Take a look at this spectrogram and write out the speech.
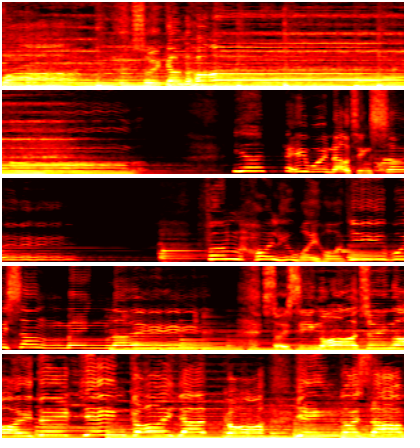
惑？谁更好？一起会闹情绪。分开了，为何依偎生命里？谁是我最爱的？应该一个，应该三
